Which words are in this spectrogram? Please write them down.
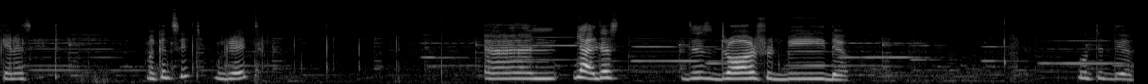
Can I sit? I can sit. Great. And yeah, just this drawer should be there. Put it there.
